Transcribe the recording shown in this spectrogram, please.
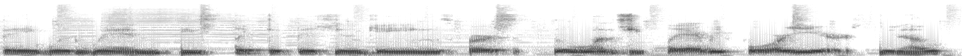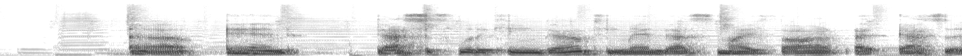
they would win these like division games versus the ones you play every four years. You know, uh, and that's just what it came down to, man. That's my thought. I- That's a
